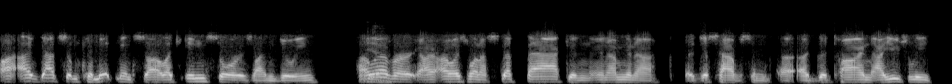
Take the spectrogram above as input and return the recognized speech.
I, I've got some commitments, uh, like in stores I'm doing. However, I, I always want to step back and, and I'm going to just have some uh, a good time. I usually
